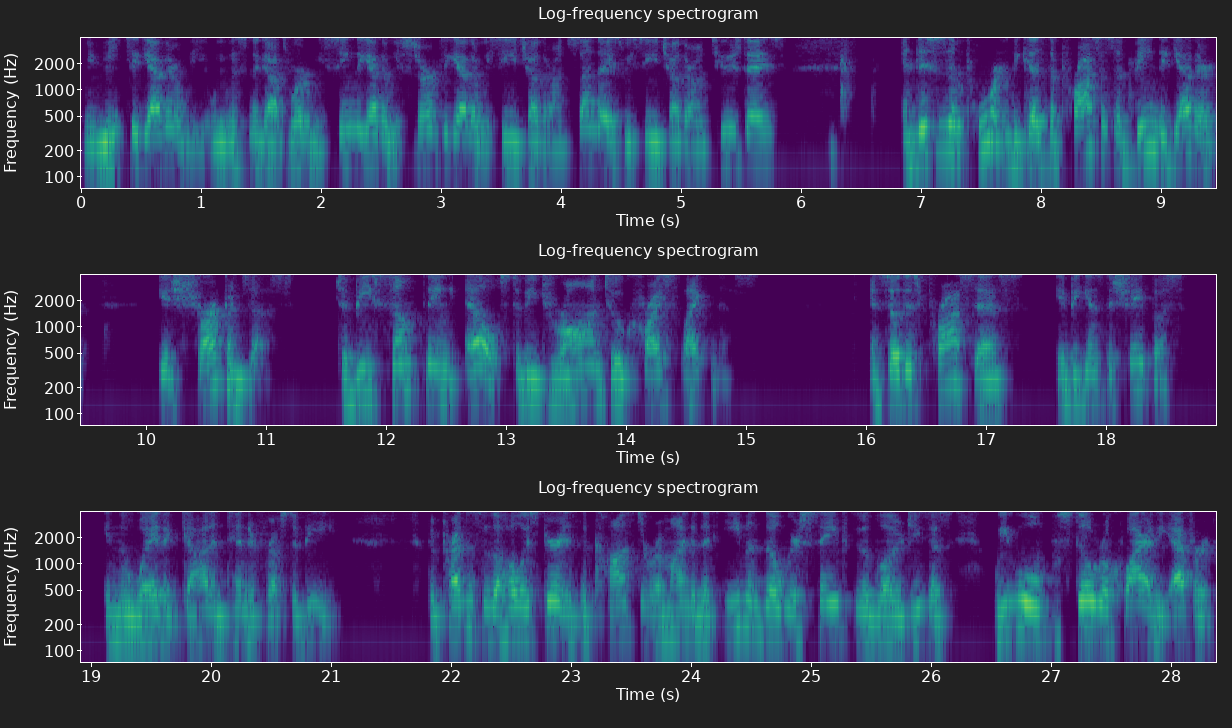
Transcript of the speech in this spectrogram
we meet together, we, we listen to God's word, we sing together, we serve together, we see each other on Sundays, we see each other on Tuesdays. And this is important because the process of being together, it sharpens us to be something else, to be drawn to a Christ likeness. And so this process it begins to shape us in the way that God intended for us to be. The presence of the Holy Spirit is the constant reminder that even though we're saved through the blood of Jesus, we will still require the effort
